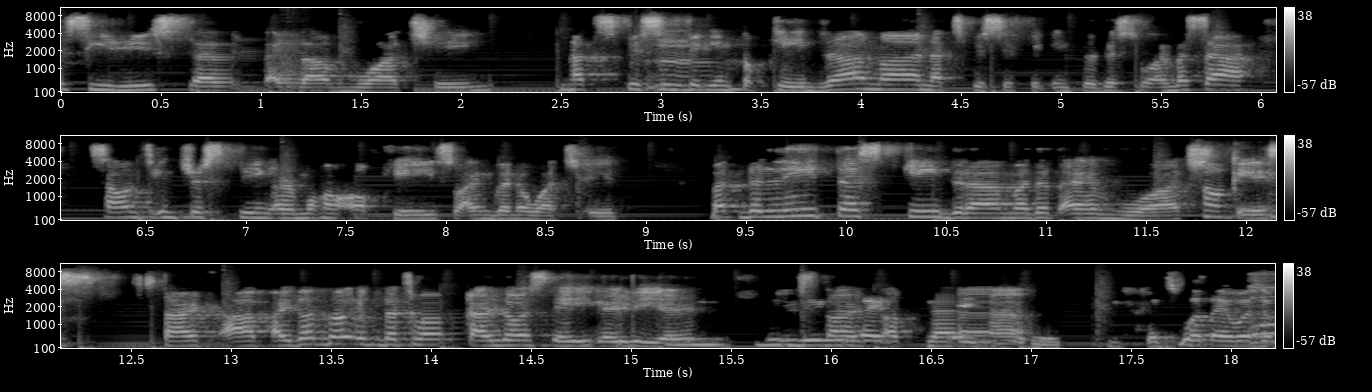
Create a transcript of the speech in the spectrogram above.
series that I love watching. Not specific Mm. into K drama, not specific into this one. Basta sounds interesting or mukhang okay, so I'm gonna watch it. But the latest K drama that I have watched Okay. is Startup. I don't know if that's what Carlo was saying earlier. Yung startup na. That's what I was Oh,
